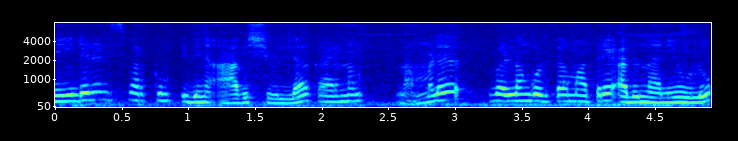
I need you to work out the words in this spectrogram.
മെയിന്റനൻസ് വർക്കും ഇതിന് ആവശ്യമില്ല. കാരണം നമ്മൾ വെള്ളം കൊടുത്താൽ മാത്രമേ അത് നനയുള്ളൂ.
